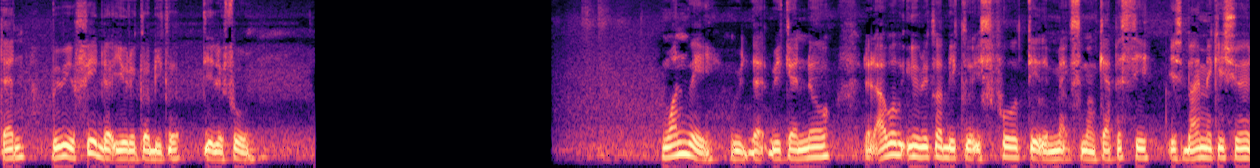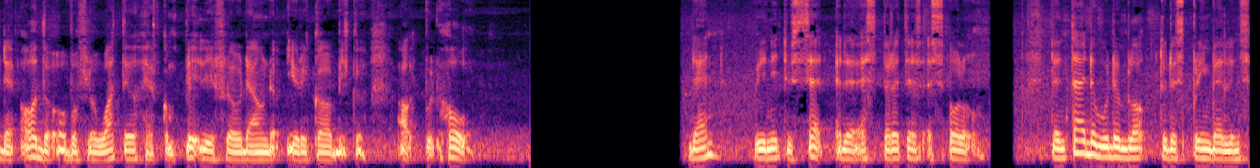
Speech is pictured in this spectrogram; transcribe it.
Then we will fill the Eureka beaker till full. One way that we can know that our Eureka beaker is full till the maximum capacity is by making sure that all the overflow water have completely flowed down the Eureka beaker output hole. Then we need to set the apparatus as follow. Then tie the wooden block to the spring balance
